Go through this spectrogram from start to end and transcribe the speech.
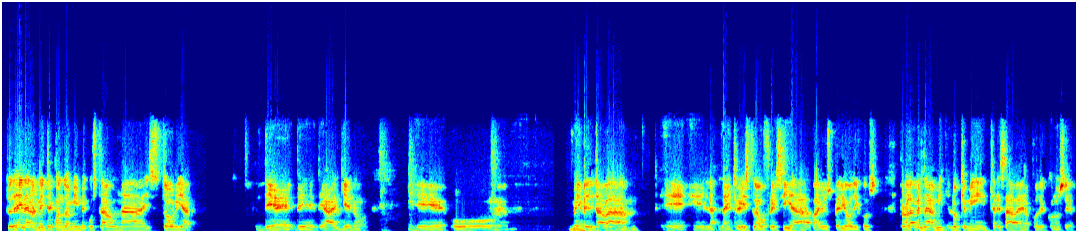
Entonces, generalmente cuando a mí me gustaba una historia de, de, alguien o, o, me inventaba la, la, entrevista, la ofrecía a varios periódicos, pero la verdad a mí lo que me interesaba era poder conocer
